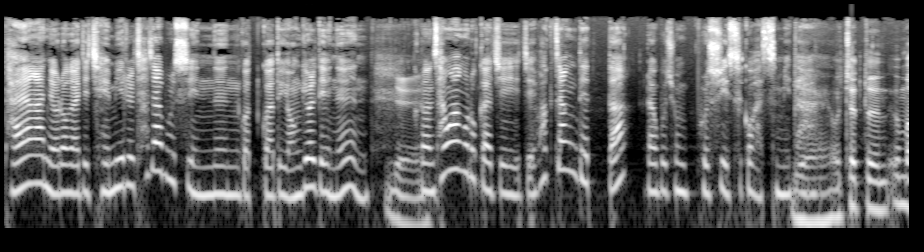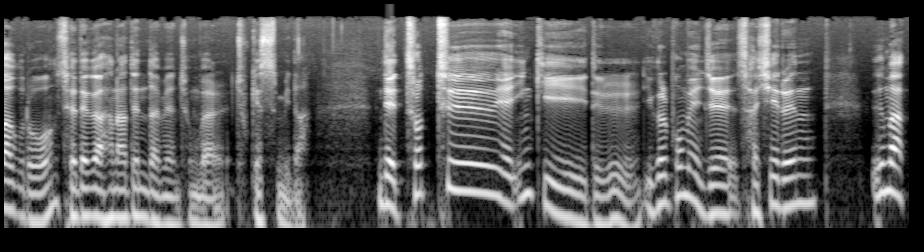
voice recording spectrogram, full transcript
다양한 여러 가지 재미를 찾아볼 수 있는 것과도 연결되는 예. 그런 상황으로까지 이제 확장됐다라고 좀 볼 수 있을 것 같습니다. 예, 어쨌든 음악으로 세대가 하나 된다면 정말 좋겠습니다. 근데 트로트의 인기들 이걸 보면 이제 사실은 음악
